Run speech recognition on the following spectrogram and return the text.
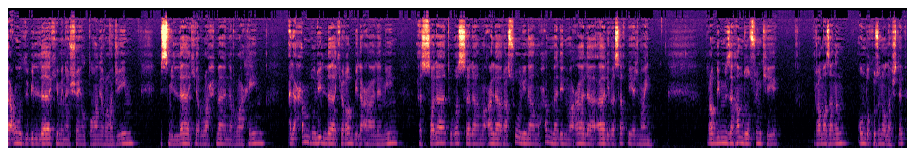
أعوذ بالله من الشيطان الرجيم بسم الله الرحمن الرحيم الحمد لله رب العالمين الصلاة والسلام على رسولنا Muhammed ve ala ali ve sahbihi ecmain. Rabbimize hamdolsun ki Ramazan'ın 19'una ulaştık.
